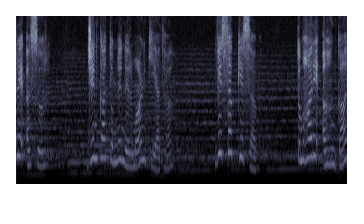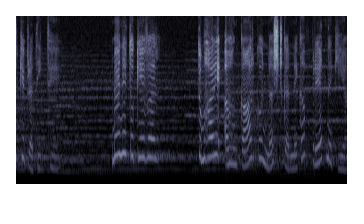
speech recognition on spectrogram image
सारे असुर जिनका तुमने निर्माण किया था वे सब के सब तुम्हारे अहंकार के प्रतीक थे। मैंने तो केवल तुम्हारे अहंकार को नष्ट करने का प्रयत्न किया।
